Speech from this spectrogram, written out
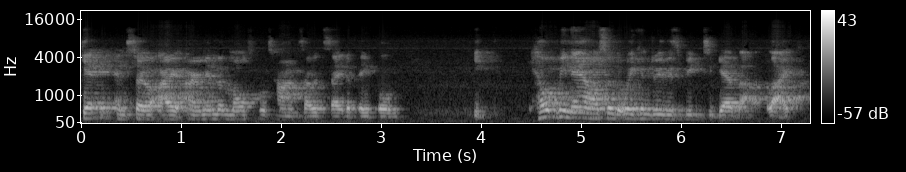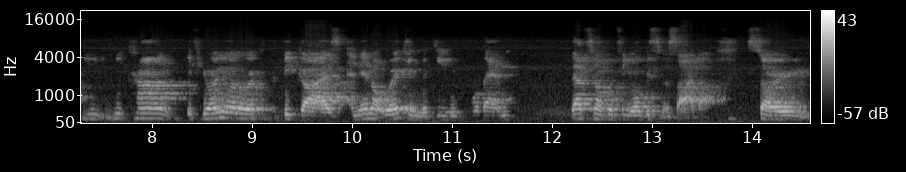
get. And so I, I remember multiple times I would say to people, help me now so that we can do this big together. Like you, you can't if you only want to work with the big guys and they're not working with you, well then that's not good for your business either. So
